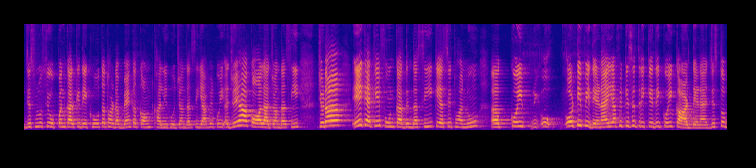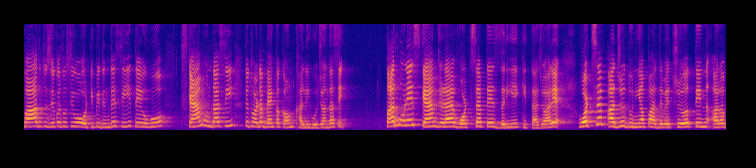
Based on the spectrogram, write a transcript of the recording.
ਜਿਸ ਨੂੰ ਤੁਸੀਂ ਓਪਨ ਕਰਕੇ ਦੇਖੋ ਤਾਂ ਤੁਹਾਡਾ ਬੈਂਕ ਅਕਾਊਂਟ ਖਾਲੀ ਹੋ ਜਾਂਦਾ ਸੀ ਜਾਂ ਫਿਰ ਕੋਈ ਅਜਿਹਾ ਕਾਲ ਆ ਜਾਂਦਾ ਸੀ ਜਿਹੜਾ ਇਹ ਕਹਿ ਕੇ ਫੋਨ ਕਰ ਦਿੰਦਾ ਸੀ ਕਿ ਅਸੀਂ ਤੁਹਾਨੂੰ ਅ, ਕੋਈ OTP ਦੇਣਾ ਹੈ ਜਾਂ ਫਿਰ ਕਿਸੇ ਤਰੀਕੇ ਦੀ ਕੋਈ ਕਾਰਡ ਦੇਣਾ ਹੈ। ਜਿਸ ਤੋਂ ਬਾਅਦ ਤੁਸੀਂ ਜੇਕਰ ਤੁਸੀਂ ਉਹ OTP ਦਿੰਦੇ ਸੀ ਤੇ ਉਹ ਸਕੈਮ ਹੁੰਦਾ ਸੀ ਤੇ ਤੁਹਾਡਾ ਬੈਂਕ ਅਕਾਊਂਟ ਖਾਲੀ ਹੋ ਜਾਂਦਾ ਸੀ। ਪਰ ਹੁਣ ਇਹ ਸਕੈਮ ਜਿਹੜਾ ਹੈ WhatsApp ਦੇ ਜ਼ਰੀਏ ਕੀਤਾ ਜਾ ਰਿਹਾ ਹੈ। WhatsApp ਅੱਜ ਦੁਨੀਆ ਭਰ ਦੇ ਵਿੱਚ 3 ਅਰਬ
